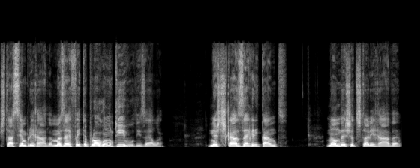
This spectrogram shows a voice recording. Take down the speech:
está sempre errada, mas é feita por algum motivo, diz ela. Nestes casos é gritante. Não deixa de estar errada,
